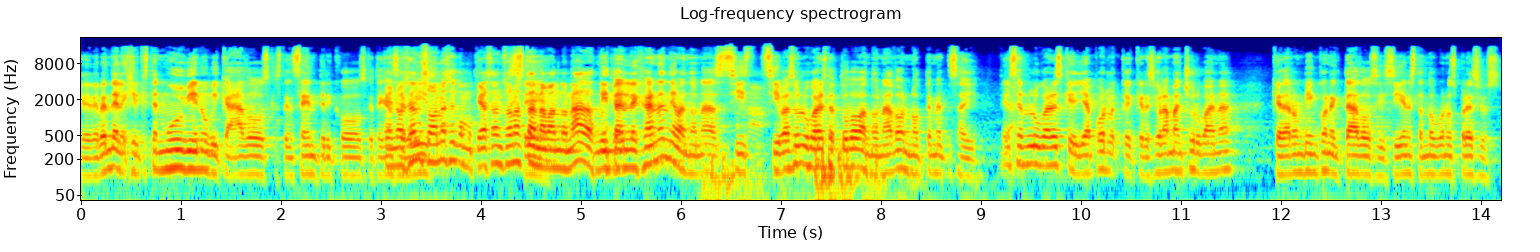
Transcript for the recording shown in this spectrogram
que deben de elegir que estén muy bien ubicados, que estén céntricos, que tengan Que no sean zonas que como que ya sean zonas tan abandonadas. Ni tan lejanas ni abandonadas. Si, si, vas a un lugar y está todo abandonado, no te metes ahí. Tienen que ser lugares que ya por que creció la mancha urbana quedaron bien conectados y siguen estando buenos precios.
